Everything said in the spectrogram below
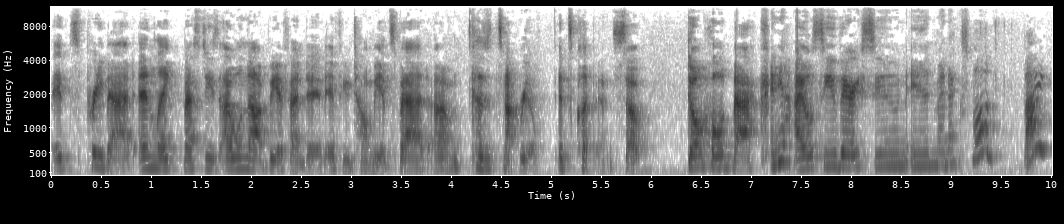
it's pretty bad. And like besties, I will not be offended if you tell me it's bad um because it's not real. It's clip-ins. So don't hold back. And yeah, I will see you very soon in my next vlog. Bye.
